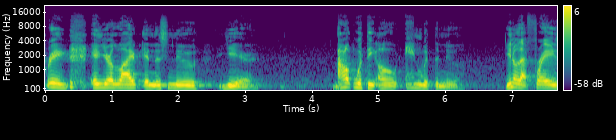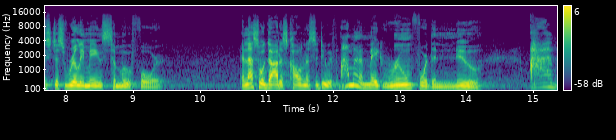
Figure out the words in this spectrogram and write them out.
bring in your life in this new year? Out with the old, in with the new. You know, that phrase just really means to move forward. And that's what God is calling us to do. If I'm gonna make room for the new, I've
